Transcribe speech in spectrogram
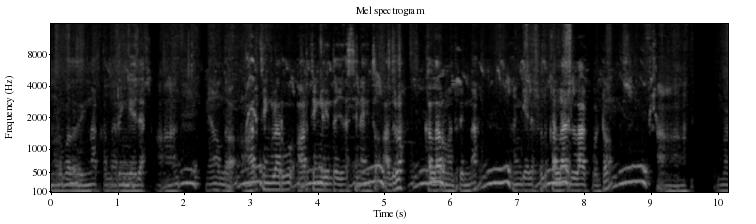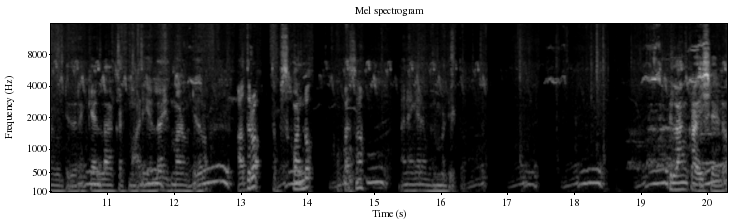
ನೋಡ್ಬೋದು ಅದು ಇನ್ನೂ ಕಲರ್ ಹಿಂಗೆ ಇದೆ. ಏನೋ ಒಂದು ಆರು ತಿಂಗಳವರೆಗೂ, ಆರು ತಿಂಗಳಿಂದ ಜಾಸ್ತಿನೇ ಆಯಿತು. ಆದರೂ ಕಲರ್ ಮಾತ್ರ ಇನ್ನು ಹಂಗೆ ಇದೆ. ಫುಲ್ ಕಲರ್ ಎಲ್ಲ ಹಾಕ್ಬಿಟ್ಟು ಇದು ಮಾಡಿಬಿಟ್ಟಿದ್ದಾರೆ. ಕೆಲ್ಲ ಕಟ್ ಮಾಡಿ ಎಲ್ಲ ಇದು ಮಾಡಿಬಿಟ್ಟಿದ್ರು. ಆದರೂ ತಪ್ಪಿಸ್ಕೊಂಡು ವಾಪಸ್ಸು ಮನೆಗೇನೆ ಬಂದ್ಬಿಟ್ಟಿತ್ತು. ಪಿಲಂಕಾಯಿ ಈ ಸೊ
